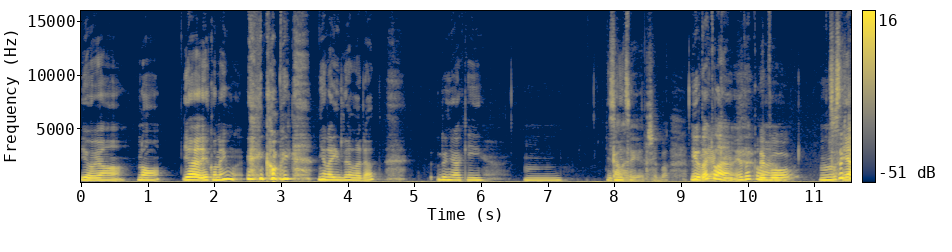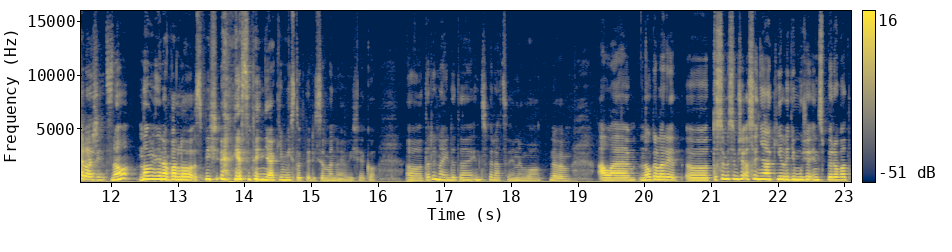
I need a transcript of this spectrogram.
Jo, já, no, já jako nevím, kam bych měla jít hledat do nějaký mm, Galerie něco... třeba. Nebo jo, takhle, nějaký, jo, takhle. Nebo hmm, co jsi chtěla říct? No, no, mě napadlo spíš, jestli není nějaký místo, který se jmenuje, víš, jako tady najdete inspiraci, nebo nevím. Ale no, galerie, uh, to si myslím, že asi nějaký lidi může inspirovat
